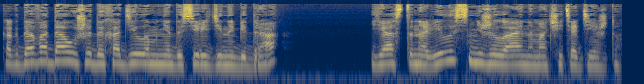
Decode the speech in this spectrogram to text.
Когда вода уже доходила мне до середины бедра, я остановилась, не желая намочить одежду.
